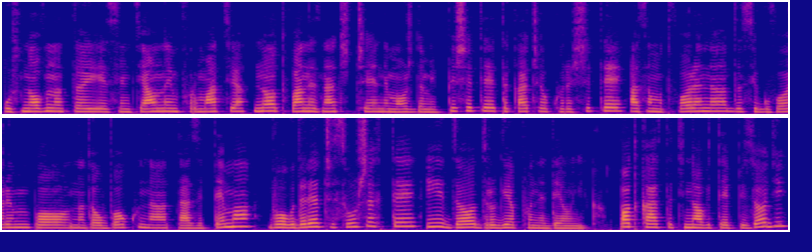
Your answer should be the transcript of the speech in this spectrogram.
основната и есенциална информация, но това не значи, че не може да ми пишете, така че ако решите, аз съм отворена да си говорим по-надълбоко на тази тема. Благодаря, че слушахте и до другия понеделник. Подкастът и новите епизоди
